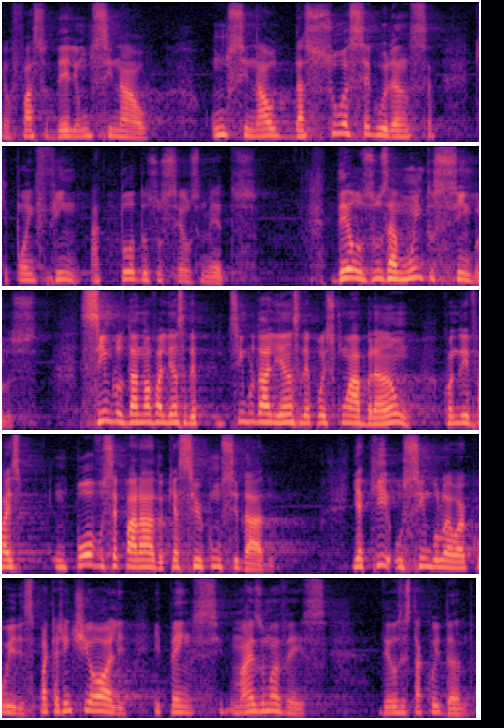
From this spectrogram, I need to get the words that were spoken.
eu faço dele um sinal, um sinal da sua segurança, que põe fim a todos os seus medos. Deus usa muitos símbolos. Símbolo da nova aliança, símbolo da aliança depois com Abraão, quando ele faz um povo separado que é circuncidado. E aqui o símbolo é o arco-íris, para que a gente olhe e pense, mais uma vez: Deus está cuidando,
